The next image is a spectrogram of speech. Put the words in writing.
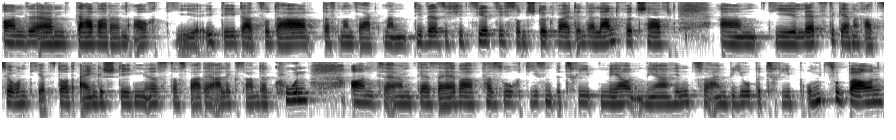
Und ähm, da war dann auch die Idee dazu da, dass man sagt, man diversifiziert sich so ein Stück weit in der Landwirtschaft. Ähm, die letzte Generation, die jetzt dort eingestiegen ist, das war der Alexander Kuhn. Und ähm, der selber versucht, diesen Betrieb mehr und mehr hin zu einem Biobetrieb umzubauen.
